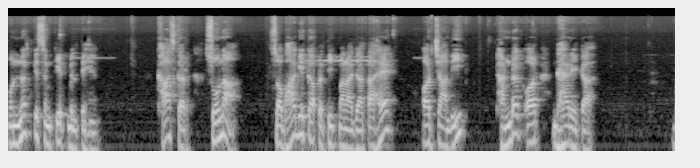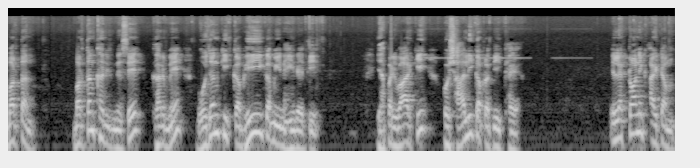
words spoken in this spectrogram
उन्नत के संकेत मिलते हैं। खासकर सोना सौभाग्य का प्रतीक माना जाता है और चांदी ठंडक और धैर्य का। बर्तन। बर्तन खरीदने से घर में भोजन की कभी कमी नहीं रहती। यह परिवार की खुशहाली का प्रतीक है। Electronic item.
